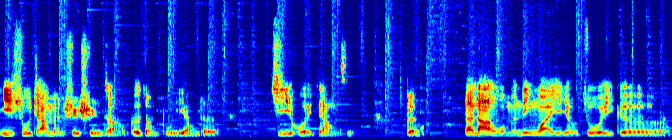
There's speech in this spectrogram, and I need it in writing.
艺术家们去寻找各种不一样的机会这样子。对，但当然我们另外也有做一个。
